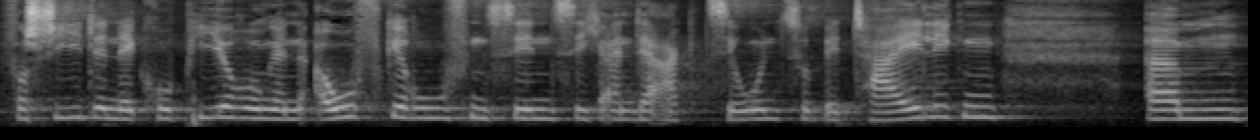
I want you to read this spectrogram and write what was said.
verschiedene Gruppierungen aufgerufen sind, sich an der Aktion zu beteiligen. Ähm,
